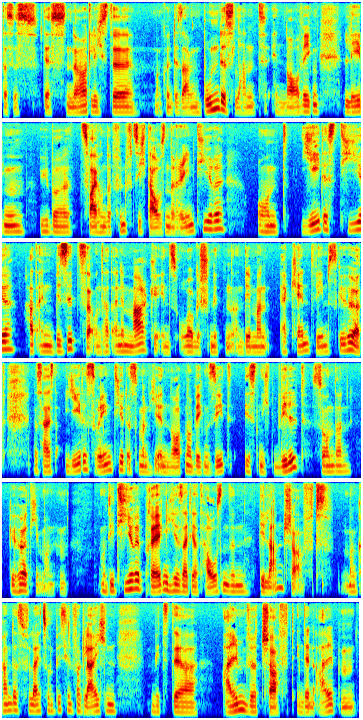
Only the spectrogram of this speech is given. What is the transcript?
das ist das nördlichste, man könnte sagen, Bundesland in Norwegen, leben über 250.000 Rentiere und jedes Tier hat einen Besitzer und hat eine Marke ins Ohr geschnitten, an dem man erkennt, wem es gehört. Das heißt, jedes Rentier, das man hier in Nordnorwegen sieht, ist nicht wild, sondern gehört jemandem. Und die Tiere prägen hier seit Jahrtausenden die Landschaft. Man kann das vielleicht so ein bisschen vergleichen mit der Almwirtschaft in den Alpen.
